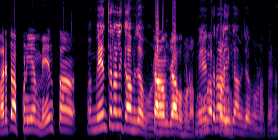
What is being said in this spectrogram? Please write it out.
ਪਰ ਇਹ ਤਾਂ ਆਪਣੀਆਂ ਮਿਹਨਤਾਂ ਮਿਹਨਤ ਨਾਲ ਹੀ ਕਾਮਯਾਬ ਹੋਣਾ ਕਾਮਯਾਬ ਹੋਣਾ ਪਊਗਾ ਮਿਹਨਤ ਨਾਲ ਹੀ ਕਾਮਯਾਬ ਹੋਣਾ ਪੈਣਾ।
